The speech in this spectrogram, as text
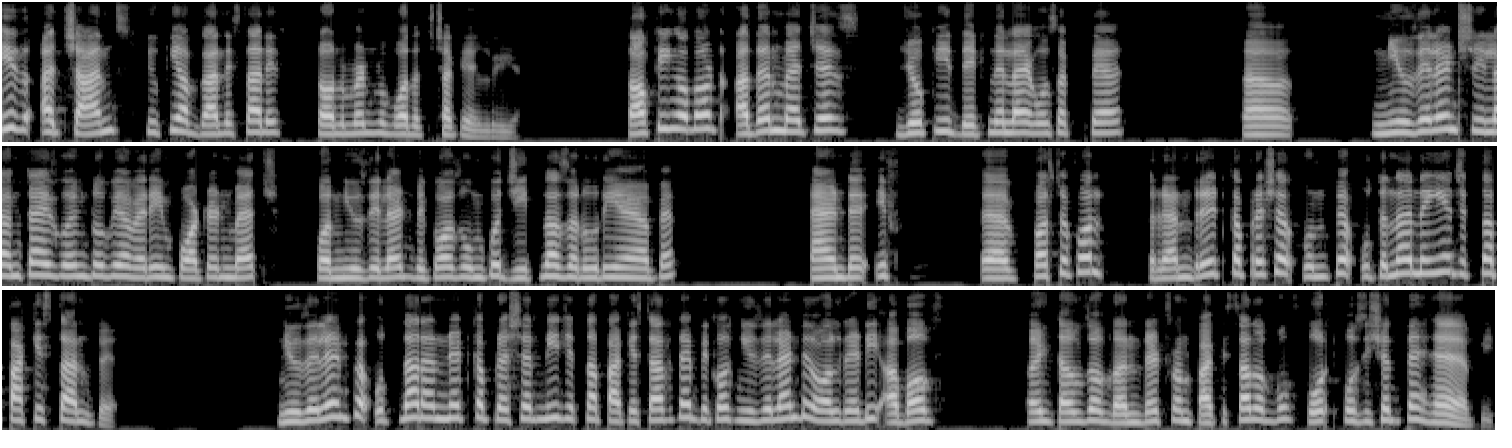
is a chance क्योंकि अफ़गानिस्तान इस टूर्नामेंट में बहुत अच्छा खेल रही है। टॉकिंग अबाउट अदर मैचेस जो कि देखने लायक हो सकते हैं New Zealand Sri Lanka is going to be a very important match for New Zealand because उनको जीतना ज़रूरी है यहाँ पे। And if first of all run rate का प्रेशर उन पे उतना नहीं है जितना पाकिस्तान पे। न्यूजीलैंड पे उतना रन रेट का प्रेशर नहीं जितना पाकिस्तान पे because New Zealand is already above in terms of run rate from Pakistan और वो फोर्थ पोजीशन पे है अभी।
